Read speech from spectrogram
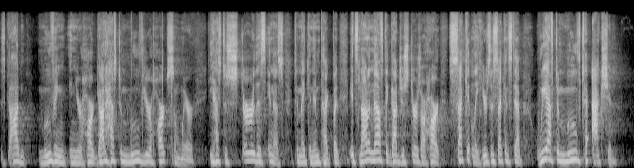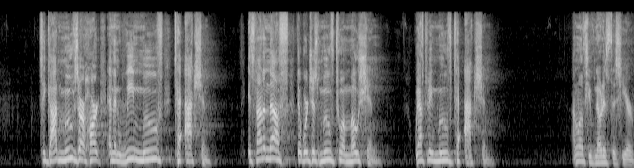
Does God moving in your heart? God has to move your heart somewhere. He has to stir this in us to make an impact. But it's not enough that God just stirs our heart. Secondly, here's the second step we have to move to action. See, God moves our heart and then we move to action. It's not enough that we're just moved to emotion, we have to be moved to action. I don't know if you've noticed this here.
